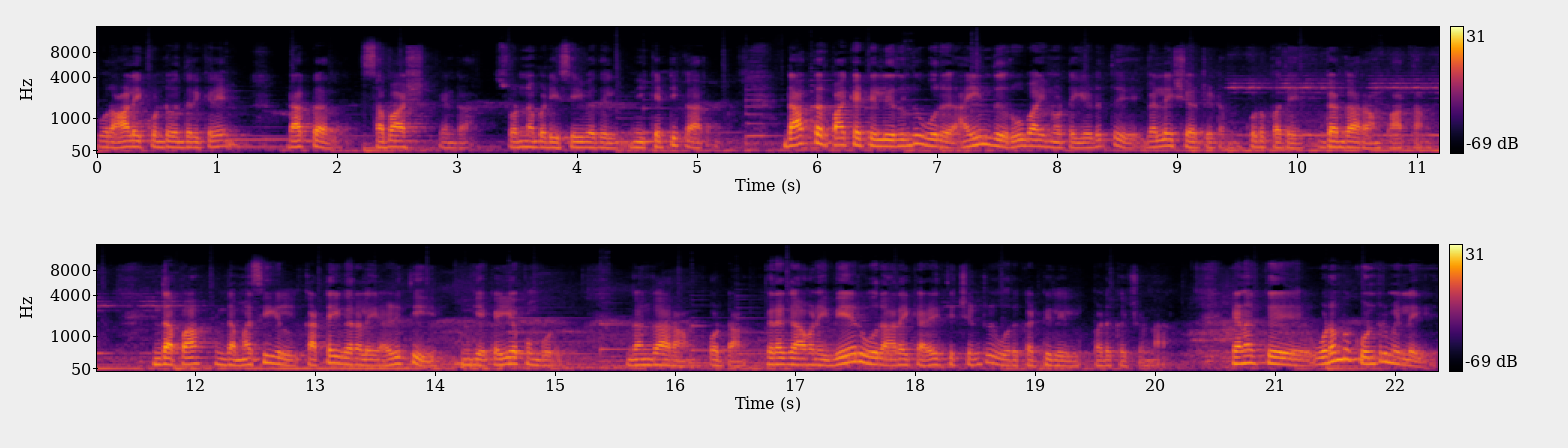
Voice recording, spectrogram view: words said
ஒரு ஆளை கொண்டு வந்திருக்கிறேன். டாக்டர் சபாஷ் என்றார். சொன்னபடி செய்வதில் நீ கெட்டிக்காரன். டாக்டர் பாக்கெட்டில் இருந்து ஒரு ஐந்து ரூபாய் நோட்டை எடுத்து வெள்ளை ஷர்ட்டிடம் கொடுப்பதை கங்காராம் பார்த்தான். இந்தப்பா இந்த மசியில் கட்டை விரலை அழுத்தி இங்கே கையொப்பம் போடு. கங்காராம் போட்டான். பிறகு அவனை வேறு ஒரு அறைக்கு அழைத்துச் சென்று ஒரு கட்டிலில் படுக்கச் சொன்னார். எனக்கு உடம்புக்கு ஒன்றுமில்லை.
